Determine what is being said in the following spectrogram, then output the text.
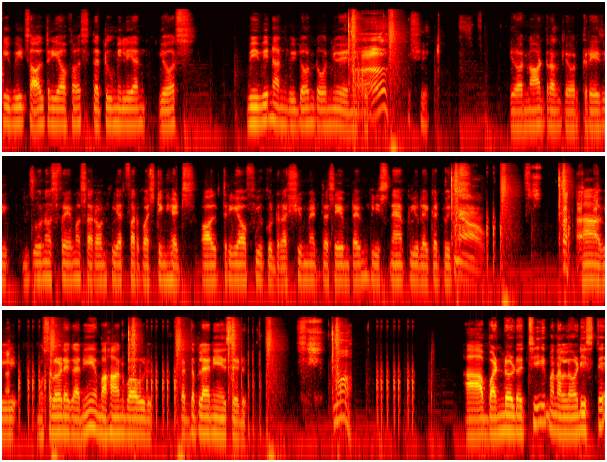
He beats all three of us. The two million yours. We win and we don't own you anything. Huh? Shit. You are not drunk, you're crazy. Juno's famous around here for busting heads. All three of you could rush him at the same time. He snap you like a twig. ఆ, వీ- ముసలోడే గాని మహానుభావుడు పెద్ద ప్లాన్ వేసాడు ఆ బండోడు వచ్చి మనల్ని ఓడిస్తే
